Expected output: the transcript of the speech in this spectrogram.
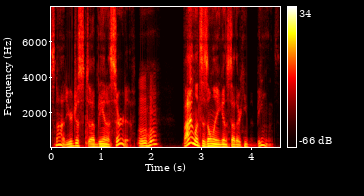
It's not. You're just uh, being assertive. Mm-hmm. Violence is only against other human beings.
